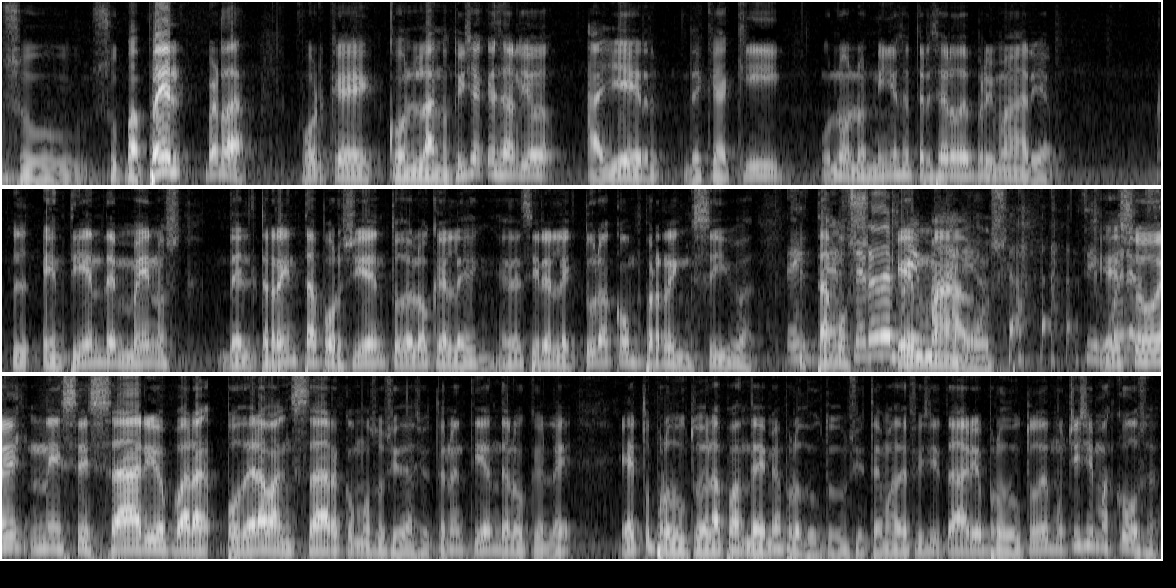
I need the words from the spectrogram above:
su, su papel, ¿verdad? Porque con la noticia que salió ayer de que aquí uno, los niños de tercero de primaria entienden menos del 30% de lo que leen, es decir, en lectura comprensiva, En estamos quemados. Si eso así. es necesario para poder avanzar como sociedad. Si usted no entiende lo que lee, esto es producto de la pandemia, producto de un sistema deficitario, producto de muchísimas cosas.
